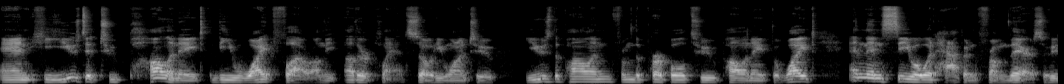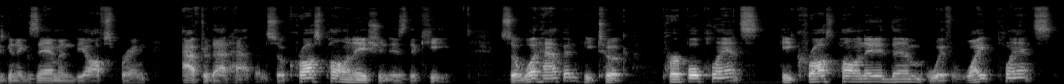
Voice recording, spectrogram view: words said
and he used it to pollinate the white flower on the other plant. So he wanted to use the pollen from the purple to pollinate the white and then see what would happen from there. So he's going to examine the offspring after that happens. So cross-pollination is the key. So what happened? He took purple plants, he cross-pollinated them with white plants,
